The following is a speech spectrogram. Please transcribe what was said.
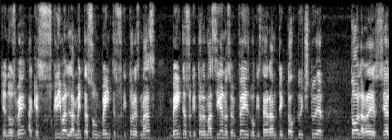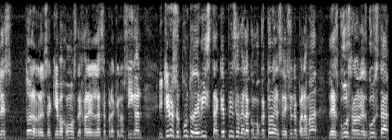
que nos ve, a que se suscriban. La meta son 20 suscriptores más. 20 suscriptores más. Síganos en Facebook, Instagram, TikTok, Twitch, Twitter, todas las redes sociales todas las redes aquí abajo vamos a dejar el enlace para que nos sigan. Y quiero su punto de vista, ¿qué piensan de la convocatoria de la selección de Panamá? ¿Les gusta o no les gusta?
